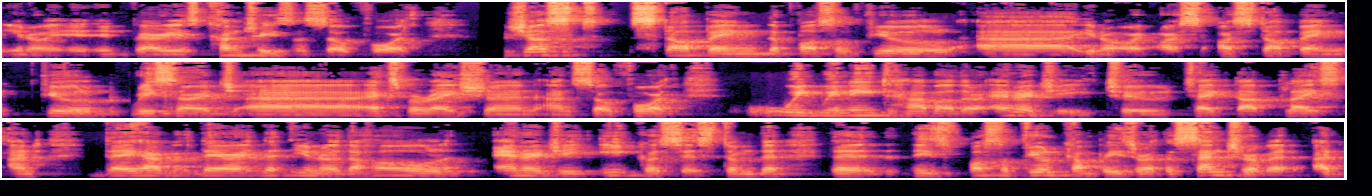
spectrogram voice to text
you know, in, in, various countries and so forth. Just stopping the fossil fuel, uh, you know, or, or, or, stopping fuel research, uh, exploration, and so forth. We, we need to have other energy to take that place, and they have their, you know, the whole energy ecosystem. That the these fossil fuel companies are at the center of it, and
